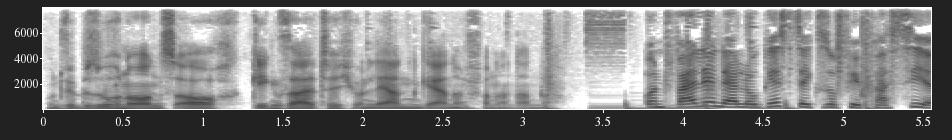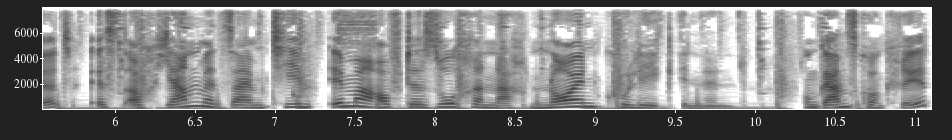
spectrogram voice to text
Und wir besuchen uns auch gegenseitig und lernen gerne voneinander. Und weil in der Logistik so viel passiert, ist auch Jan mit seinem Team immer auf der Suche nach neuen KollegInnen. Und ganz konkret?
